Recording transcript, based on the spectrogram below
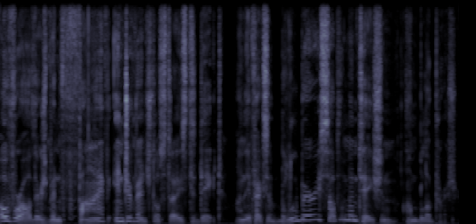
Overall, there's been five interventional studies to date on the effects of blueberry supplementation on blood pressure.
